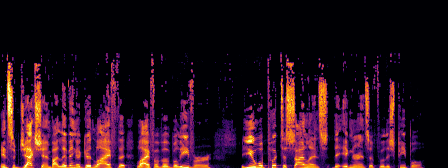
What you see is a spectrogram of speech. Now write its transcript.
in subjection, by living a good life, the life of a believer, you will put to silence the ignorance of foolish people.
